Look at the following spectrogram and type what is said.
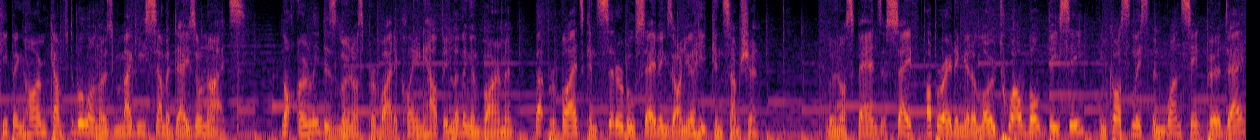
keeping home comfortable on those muggy summer days or nights. Not only does Lunos provide a clean, healthy living environment, but provides considerable savings on your heat consumption. Lunos fans are safe, operating at a low 12 volt DC and cost less than 1 cent per day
